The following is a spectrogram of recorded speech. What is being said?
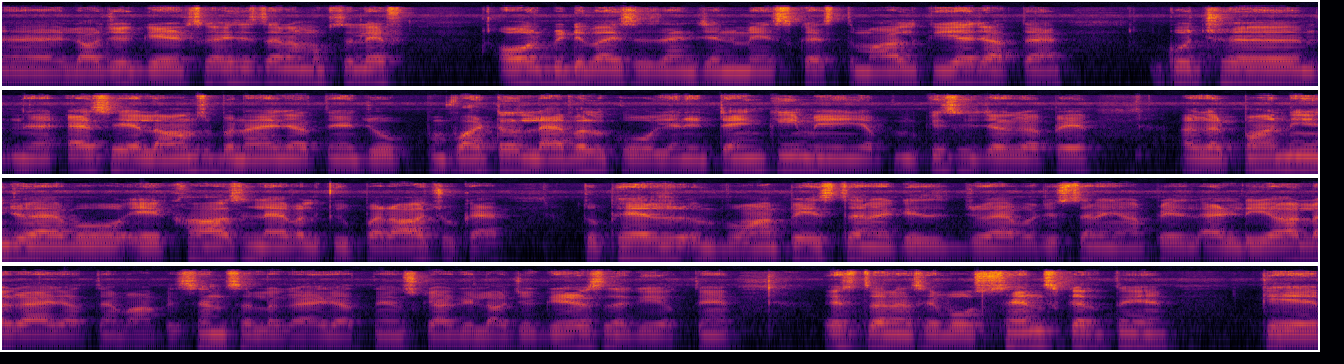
लॉजिक गेट्स का इसी तरह मुख्तलिफ़ और भी डिवाइसेस हैं जिनमें इसका इस्तेमाल किया जाता है। कुछ ऐसे अलार्म्स बनाए जाते हैं जो वाटर लेवल को, यानी टैंकी में या किसी जगह पे अगर पानी जो है वो एक ख़ास लेवल के ऊपर आ चुका है तो फिर वहाँ पे इस तरह के जो है वो जिस तरह यहाँ पे एल डी आर लगाए जाते हैं, वहाँ पे सेंसर लगाए जाते हैं, उसके आगे लॉजिक गेयर्स लगे होते हैं। इस तरह से वो सेंस करते हैं कि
